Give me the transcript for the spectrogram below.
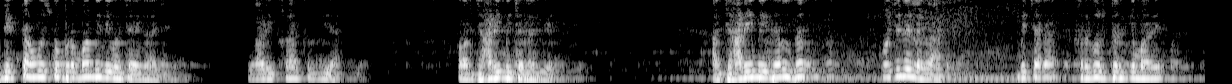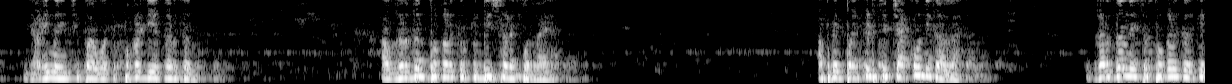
देखता हूँ इसको ब्रह्मा भी नहीं बचाएगा आज। गाड़ी खड़ा कर दिया। और झाड़ी में चला गया। और झाड़ी में इधर उधर पहुँचने लगा। बेचारा खरगोश डर के मारे झाड़ी में छिपा हुआ था, पकड़ लिया गर्दन। और गर्दन पकड़ करके बीच सड़क पर लाया। अपने पैकेट से चाकू निकाला। गर्दन ऐसे पकड़ करके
